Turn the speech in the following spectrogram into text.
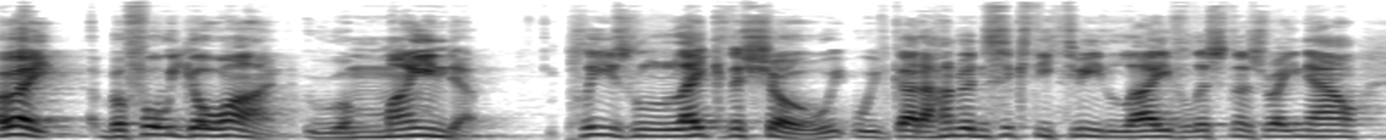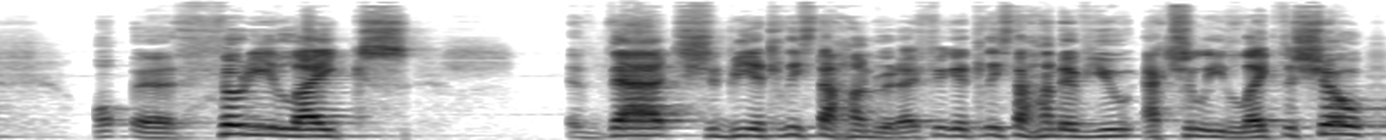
All right, before we go on, reminder please like the show. We, have got 163 live listeners right now, uh, 30 likes. That should be at least 100. I figure at least 100 of you actually like the show.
